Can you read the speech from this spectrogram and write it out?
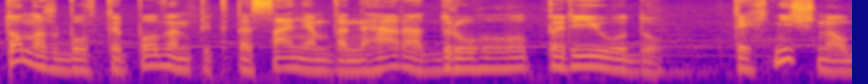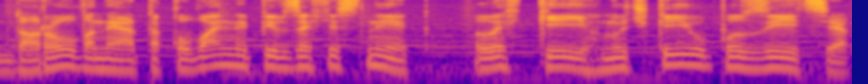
Томаш був типовим підписанням Венгера другого періоду, технічно обдарований атакувальний півзахисник, легкий, гнучкий у позиціях,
